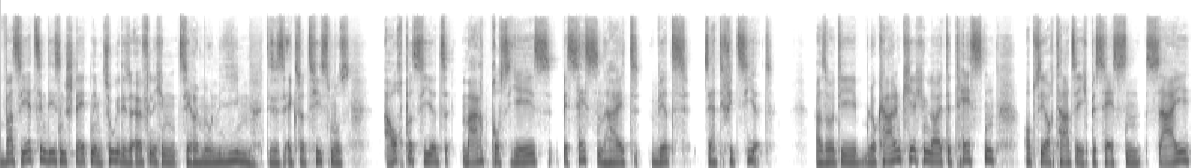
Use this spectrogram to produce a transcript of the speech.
Was jetzt in diesen Städten im Zuge dieser öffentlichen Zeremonien, dieses Exorzismus auch passiert, Marthe Brossiers Besessenheit wird zertifiziert. Also die lokalen Kirchenleute testen, ob sie auch tatsächlich besessen sei,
